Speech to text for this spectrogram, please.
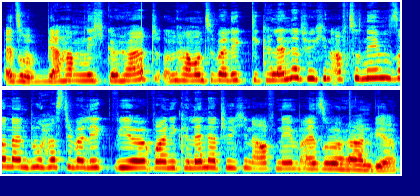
Also wir haben nicht gehört und haben uns überlegt, die Kalendertürchen aufzunehmen, sondern du hast überlegt, wir wollen die Kalendertürchen aufnehmen, also hören wir.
